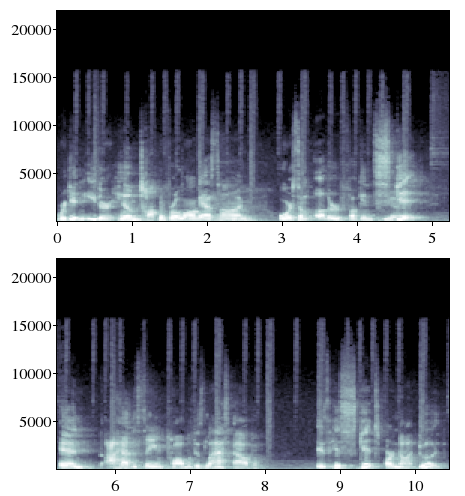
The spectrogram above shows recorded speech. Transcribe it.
we're getting either him talking for a long ass mm-hmm. time or some other fucking skit. And I had the same problem with his last album. Is his skits are not good.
